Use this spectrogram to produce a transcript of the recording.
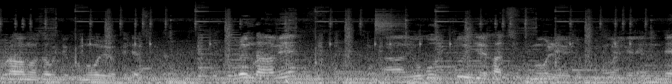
돌아가면서 이제 구멍을 이렇게 냈습니다. 그런 다음에 아 요것도 이제 같이 구멍을 내야죠. 구멍을 내는데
